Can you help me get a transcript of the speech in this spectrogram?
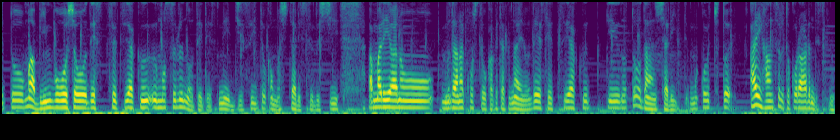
ーとまあ、貧乏症で節約もするのでですね自炊とかもしたりするしあんまりあの無駄なコストをかけたくないので節約っていうのと断捨離って、まあ、これちょっと相反するところあるんですけど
